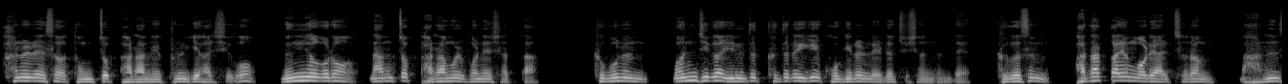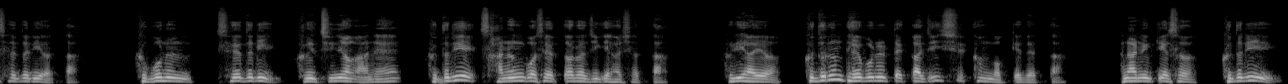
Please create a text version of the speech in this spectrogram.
하늘에서 동쪽 바람이 불게 하시고 능력으로 남쪽 바람을 보내셨다. 그분은 먼지가 일듯 그들에게 고기를 내려주셨는데 그것은 바닷가의 모래알처럼 많은 새들이었다. 그분은 새들이 그 진영 안에 그들이 사는 곳에 떨어지게 하셨다. 그리하여 그들은 배부를 때까지 실컷 먹게 됐다. 하나님께서 그들이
